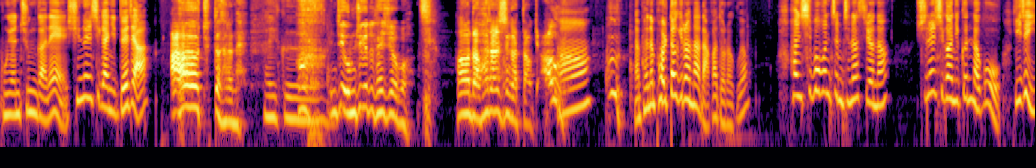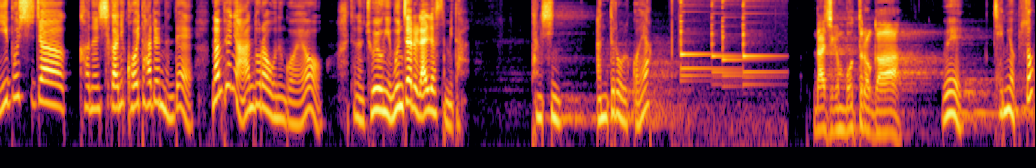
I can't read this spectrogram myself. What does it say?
공연 중간에 쉬는 시간이 되자 아유 춥다 살았네. 아이고 이제 움직여도 되지 여보. 아 나 화장실 갔다 올게. 아우. 어? 남편은 벌떡 일어나 나가더라고요. 한 15분쯤 지났으려나? 쉬는 시간이 끝나고 이제 2부 시작하는 시간이 거의 다 됐는데 남편이 안 돌아오는 거예요. 저는 조용히 문자를 날렸습니다. 당신 안 들어올 거야? 나 지금 못 들어가. 왜? 재미없어?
